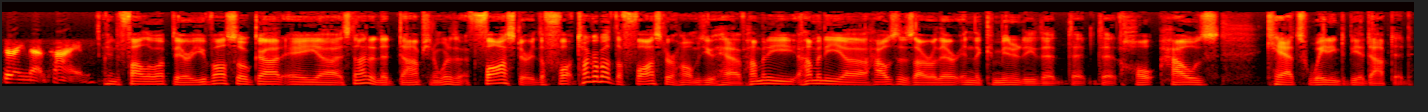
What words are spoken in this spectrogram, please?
during that time. And to follow up there, you've also got a. Uh, it's not an adoption. What is it? Foster. The fo- talk about the foster homes you have. How many how many uh, houses are there in the community that that that ho- house cats waiting to be adopted?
